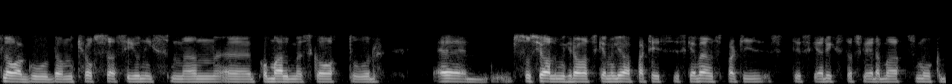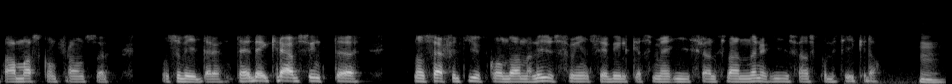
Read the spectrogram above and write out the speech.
slagord om krossa sionismen på Malmös gator. Socialdemokratiska, miljöpartistiska, vänsterpartistiska riksdagsledamöter som åker på Hamas-konferenser och så vidare. Det, det krävs inte någon särskilt djupgående analys för att inse vilka som är Israels vänner i svensk politik idag. Mm.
